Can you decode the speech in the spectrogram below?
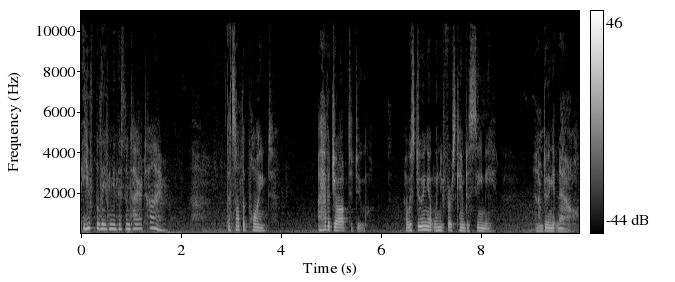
You've believed me this entire time. That's not the point. I have a job to do. I was doing it when you first came to see me, and I'm doing it now.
